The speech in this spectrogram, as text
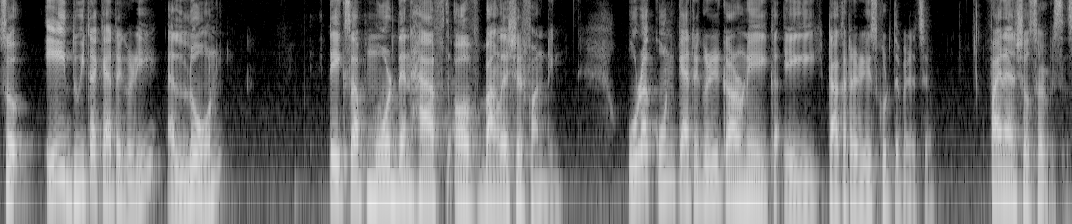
সো এই দুইটা category loan take up more than half of বাংলাদেশের ফান্ডিং ওরা কোন ক্যাটাগরির কারণে এই এই টাকাটা রেজ করতে পেরেছে? Financial services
